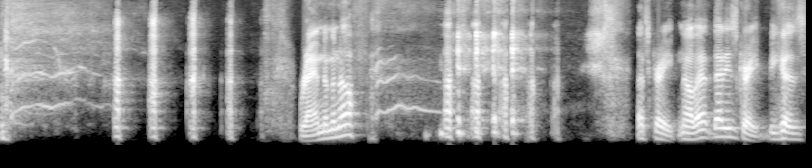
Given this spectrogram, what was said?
Random enough? that's great. No, that that is great because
